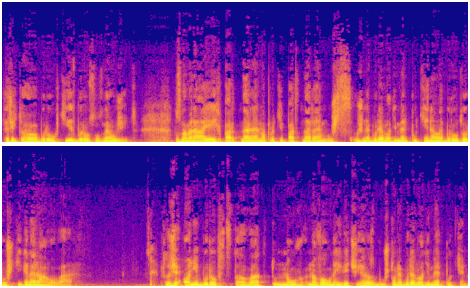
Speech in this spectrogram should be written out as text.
kteří toho budou chtít v budoucnu zneužít. To znamená, jejich partnerem a protipartnerem už, už nebude Vladimir Putin, ale budou to ruští generálové. Protože oni budou představovat tu nov, novou největší hrozbu. Už to nebude Vladimir Putin.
